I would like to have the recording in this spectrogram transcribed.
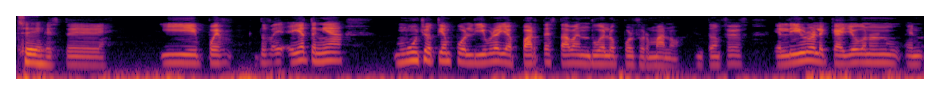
Sí. Este, y pues entonces, ella tenía mucho tiempo libre y aparte estaba en duelo por su hermano. Entonces el libro le cayó en un, en,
